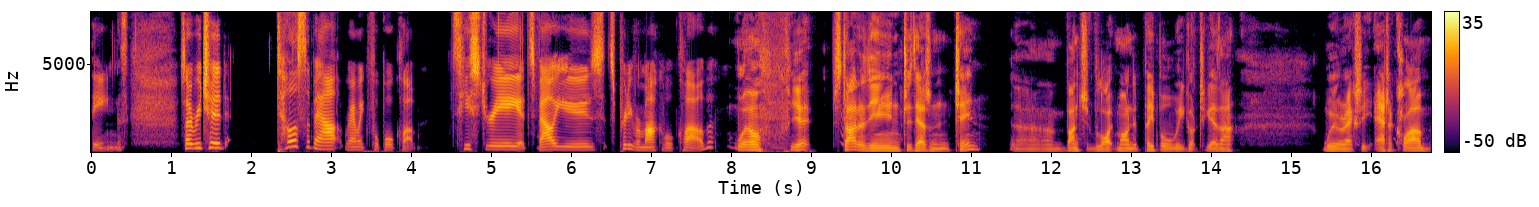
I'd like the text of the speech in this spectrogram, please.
things. So, Richard, tell us about Randwick Football Club. Its history, its values. It's a pretty remarkable club. Well, yeah, started in 2010. A um, bunch of like-minded people. We got together. We were actually at a club,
